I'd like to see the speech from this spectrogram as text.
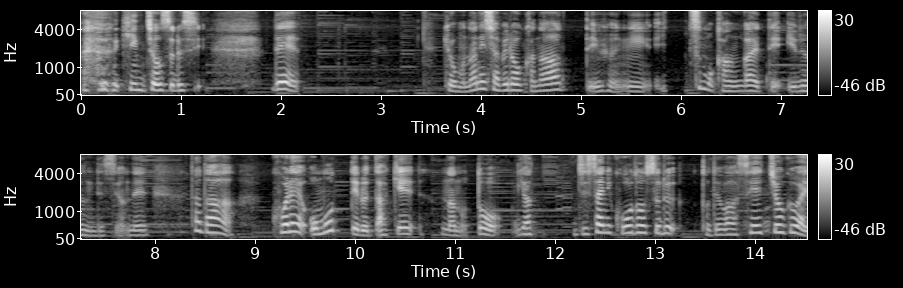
緊張するし。で今日も何喋ろうかなっていうふうにいつも考えているんですよね。ただこれ思ってるだけなのとや実際に行動するとでは成長具合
